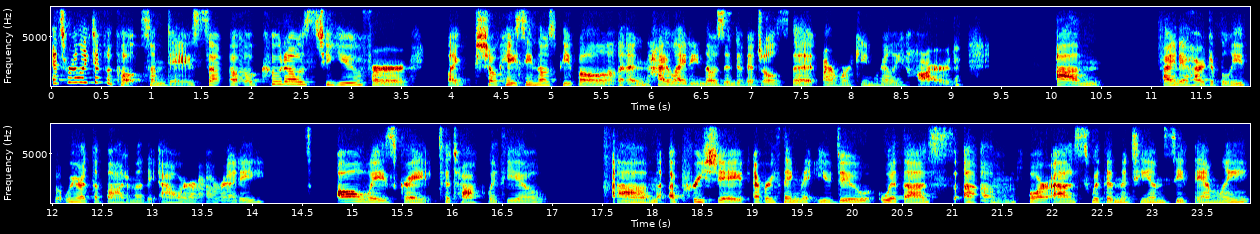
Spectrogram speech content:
it's really difficult some days. So kudos to you for like showcasing those people and highlighting those individuals that are working really hard. Um, find it hard to believe, but we're at the bottom of the hour already. It's always great to talk with you. Um, appreciate everything that you do with us, um, for us within the TMC family,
